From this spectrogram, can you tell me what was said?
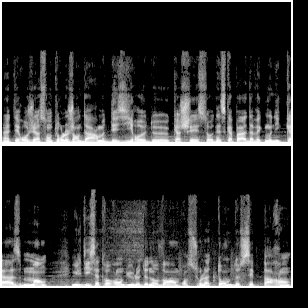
Interrogé à son tour, le gendarme, désireux de cacher son escapade avec Monique Caz, ment. Il dit s'être rendu le 2 novembre sur la tombe de ses parents.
